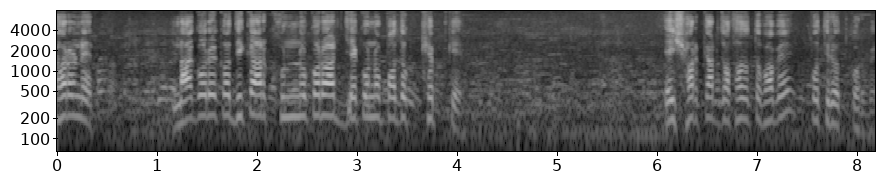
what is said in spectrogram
ধরনের নাগরিক অধিকার ক্ষুণ্ণ করার যে কোনো পদক্ষেপকে এই সরকার যথাযথভাবে প্রতিরোধ করবে।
